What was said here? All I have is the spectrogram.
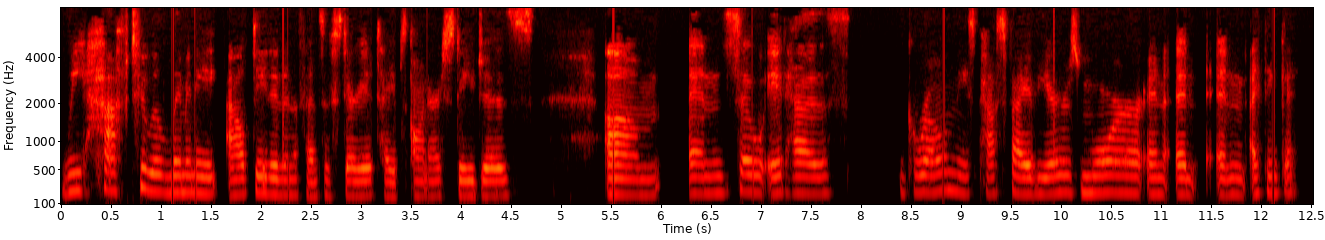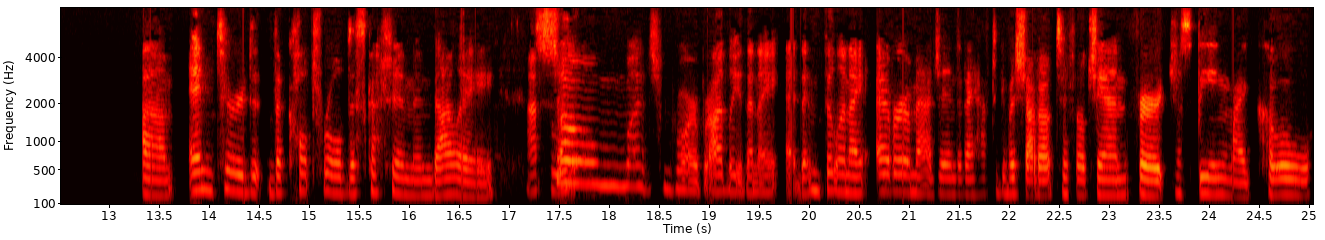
we have to eliminate outdated and offensive stereotypes on our stages. Um, and so it has grown these past five years more and and and I think it um, entered the cultural discussion in ballet Absolutely. so much more broadly than I than Phil and I ever imagined. And I have to give a shout out to Phil Chan for just being my co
